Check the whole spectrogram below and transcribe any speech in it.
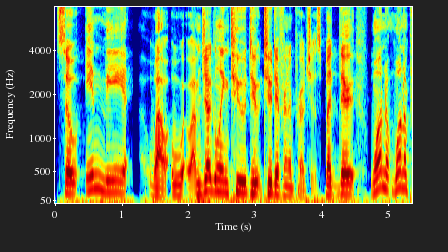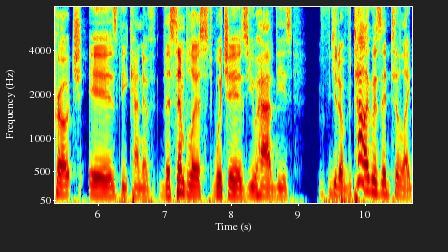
So in the wow, I'm juggling two, two, two different approaches. But there, one, one approach is the kind of the simplest, which is you have these, you know, Vitalik was into like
